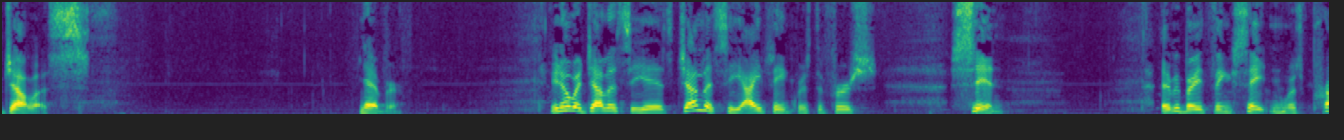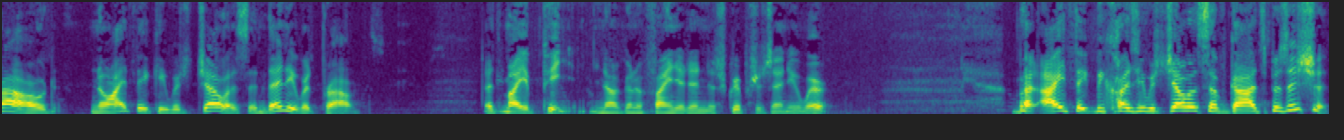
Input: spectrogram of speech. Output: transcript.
jealous. Never. You know what jealousy is? Jealousy, I think, was the first sin. Everybody thinks Satan was proud. No, I think he was jealous and then he was proud. That's my opinion. You're not going to find it in the scriptures anywhere. But I think because he was jealous of God's position.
